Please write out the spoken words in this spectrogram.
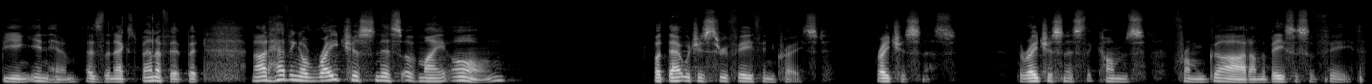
being in him as the next benefit, but not having a righteousness of my own, but that which is through faith in Christ. Righteousness. The righteousness that comes from God on the basis of faith.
